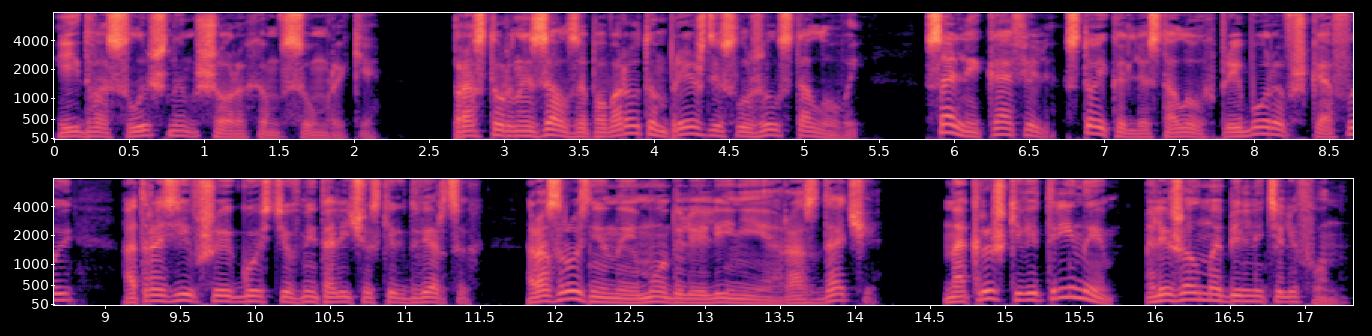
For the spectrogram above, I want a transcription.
и едва слышным шорохом в сумраке. Просторный зал за поворотом прежде служил столовой. Сальный кафель, стойка для столовых приборов, шкафы, отразившие гостю в металлических дверцах, разрозненные модули линии раздачи. На крышке витрины лежал мобильный телефон.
